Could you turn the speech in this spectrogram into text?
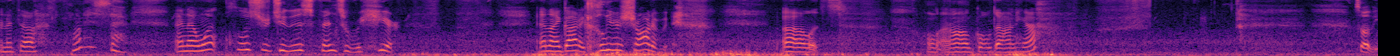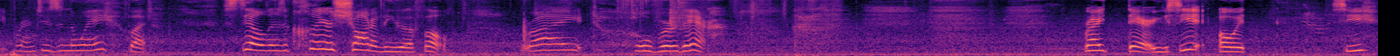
And I thought, what is that? And I went closer to this fence over here and I got a clear shot of it. Uh, let's hold on, I'll go down here. So the branches in the way, but still, there's a clear shot of the UFO right over there. Right there. You see it? Oh, it. See?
